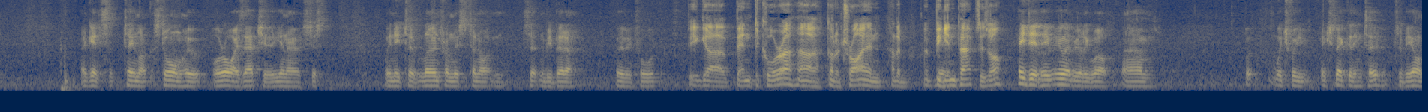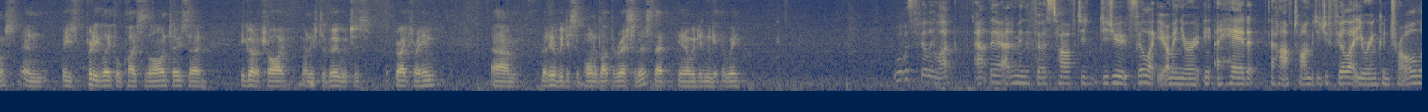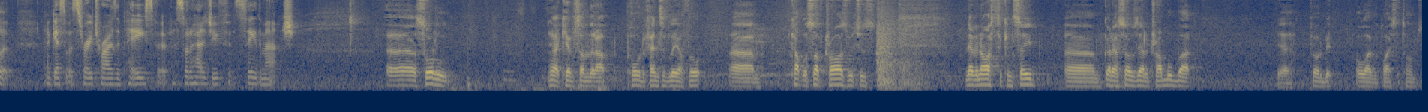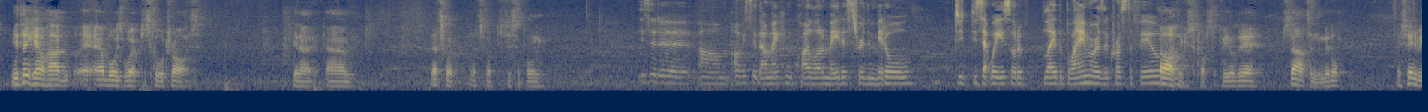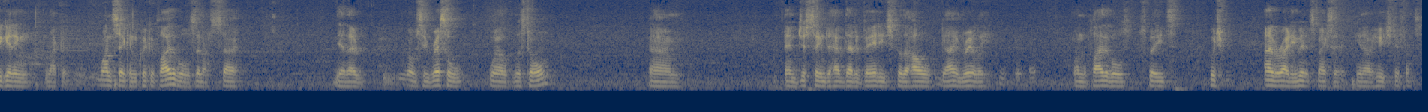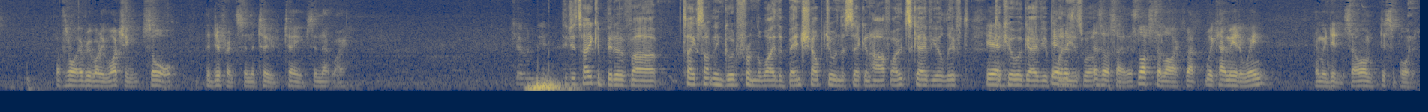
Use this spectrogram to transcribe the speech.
against a team like the Storm who are always at you, you know, it's just we need to learn from this tonight and certainly be better moving forward. Big uh, Ben Te Kura uh, got a try and had a, a big Yeah. impact as well. He did. He, he went really well, um, which we expected him to, to be honest. And he's pretty lethal close to the line too. So he got a try on his debut, which is great for him. Um, but he'll be disappointed, like the rest of us, that you know we didn't get the win. What was the feeling like out there, Adam, in the first half? Did, did you feel like you, I mean, you were i- ahead at half time, but did you feel like you were in control? At, I guess it was three tries apiece, but sort of how did you f- see the match? Uh, sort of, yeah, Kev summed it up. Poor defensively, I thought. A um, couple of soft tries, which is never nice to concede. Um, got ourselves out of trouble, but yeah, felt a bit all over the place at times. You think how hard our boys work to score tries. You know, um, that's what that's what's disappointing. Is it a, um, obviously they're making quite a lot of metres through the middle. Did, is that where you sort of lay the blame or is it across the field? Oh, I think it's across the field. Yeah, starts in the middle. They seem to be getting like one second quicker play the balls than us. So yeah, they obviously wrestle well the storm, um, and just seem to have that advantage for the whole game really on the play the ball speeds, which over 80 minutes makes a you know a huge difference. I thought everybody watching saw the difference in the two teams in that way. Kevin, did you take a bit of uh, take something good from the way the bench helped you in the second half? Oates gave you a lift. Yeah. Te Kura gave you Yeah, plenty as well. As I say, there's lots to like, but we came here to win, and we didn't. So I'm disappointed.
